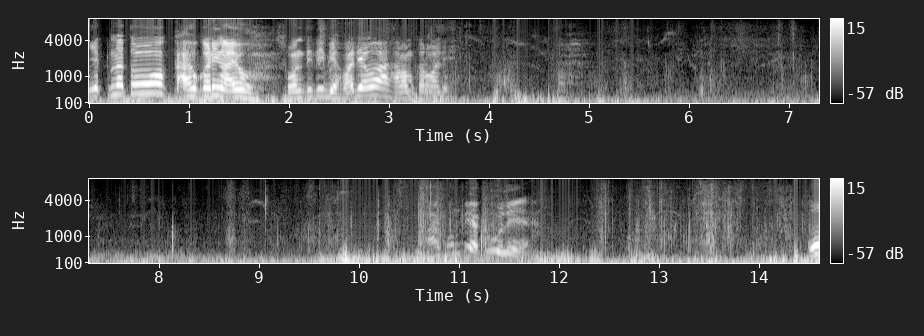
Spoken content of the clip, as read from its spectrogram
એકને તો કાયો કરીને આવ્યો શાંતિથી બેહવા દે હવે આરામ કરવા દે. બેઠું ઓલે? ઓ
